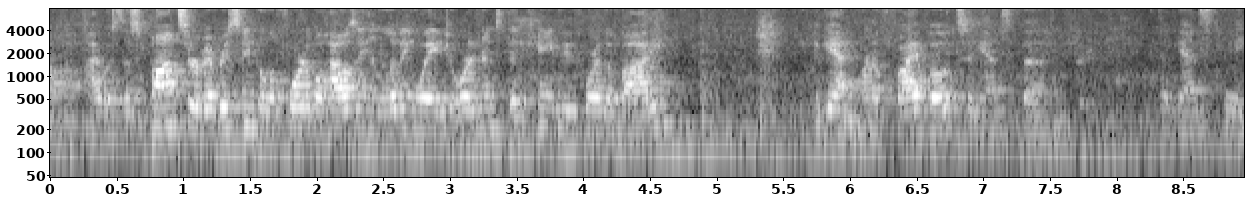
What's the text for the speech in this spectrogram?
Uh, I was the sponsor of every single affordable housing and living wage ordinance that came before the body. Again, one of five votes against the, against the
